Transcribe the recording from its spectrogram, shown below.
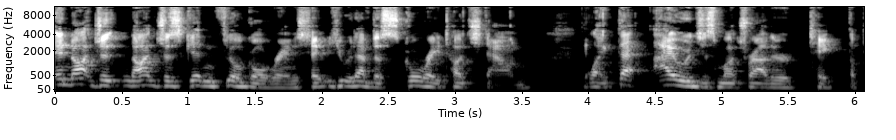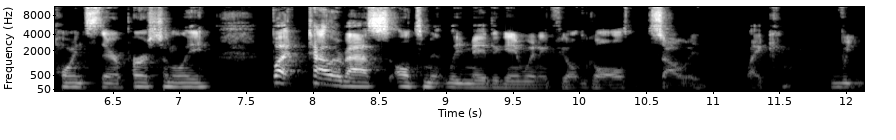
and not just not just getting field goal range. He would have to score a touchdown like that. I would just much rather take the points there personally. But Tyler Bass ultimately made the game winning field goal. So it, like we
